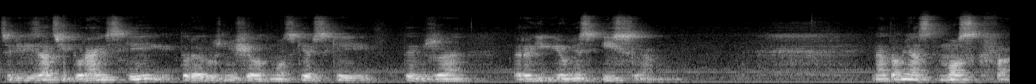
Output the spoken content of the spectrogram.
cywilizacji turańskiej, które różni się od moskiewskiej tym, że religią jest islam. Natomiast Moskwa,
